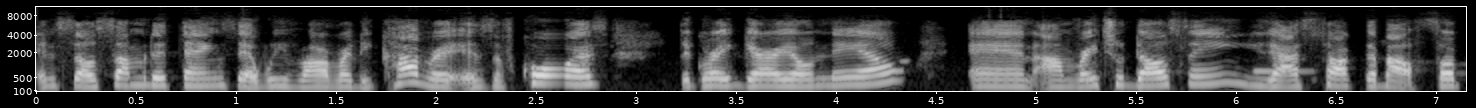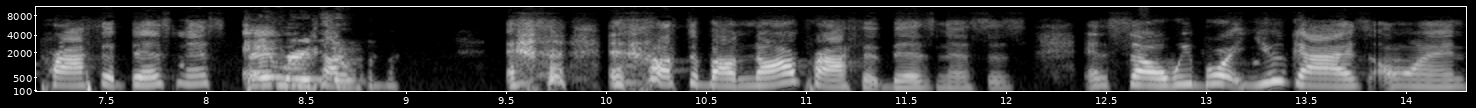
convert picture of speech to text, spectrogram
and so some of the things that we've already covered is of course the great Garry O'Neal and um, Rachel Dulcine. You guys talked about for-profit business. Hey, Rachel. About, and talked about nonprofit businesses. And so we brought you guys on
